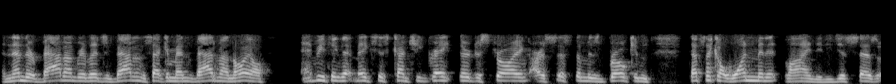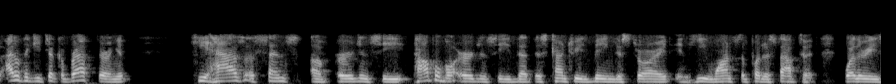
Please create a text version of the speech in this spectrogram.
And then they're bad on religion, bad on the Second Amendment, bad on oil. Everything that makes this country great, they're destroying. Our system is broken. That's like a one minute line that he just says. I don't think he took a breath during it. He has a sense of urgency, palpable urgency, that this country is being destroyed, and he wants to put a stop to it. Whether he's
